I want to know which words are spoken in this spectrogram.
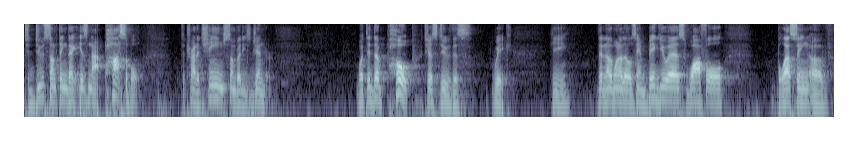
to do something that is not possible to try to change somebody's gender. What did the Pope just do this week? He did another one of those ambiguous waffle blessing of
